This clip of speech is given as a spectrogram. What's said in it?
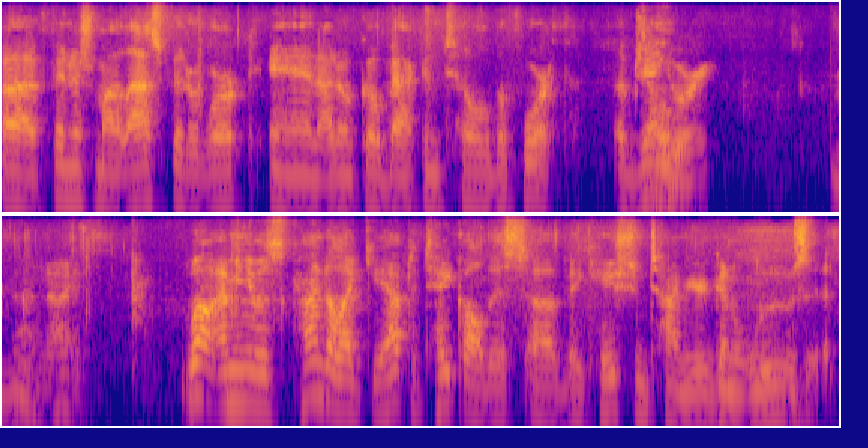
uh, finished my last bit of work, and I don't go back until the 4th of January. nice. Well, I mean, it was kind of like you have to take all this uh, vacation time, you're going to lose it.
